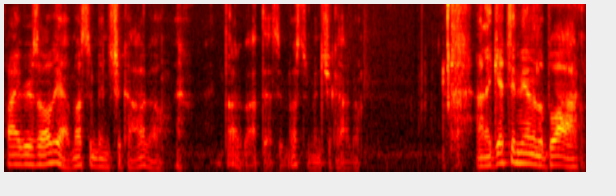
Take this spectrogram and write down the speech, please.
five years old. Yeah, it must have been Chicago. thought about this. It must have been Chicago. And I get to the end of the block,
